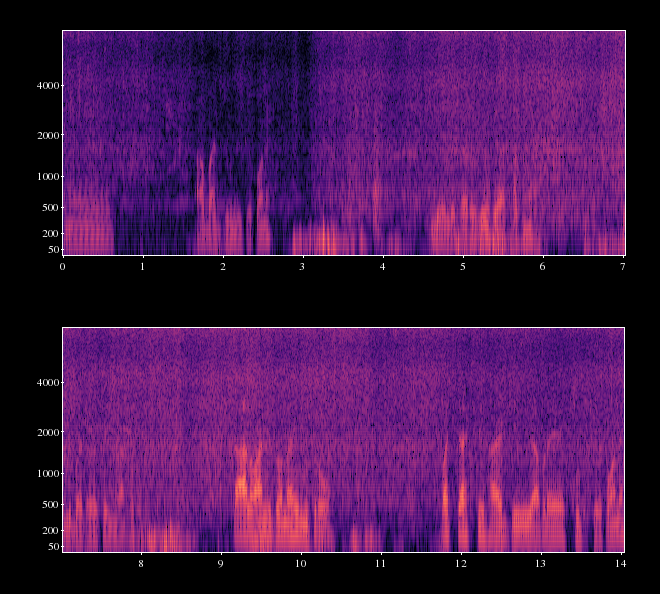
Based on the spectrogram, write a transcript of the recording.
અને આ બાજુ જૂની છે કોને? બે લેટર રહ્યું છે આ પાકમાં પેલી બધા હવે કંઈ નાખો ચાલવાની તો નહીં મિત્રો. પચાસથી સાઠ જેવી આપણે ફૂટ છે કોને?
